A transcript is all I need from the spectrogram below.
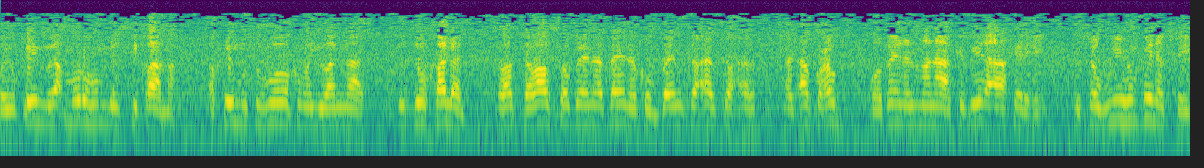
ويقيم يأمرهم بالاستقامة. أقيموا صفوفكم أيها الناس سدوا خلل تواصوا بين بينكم بين الاكعب وبين المناكب إلى آخره يسويهم بنفسه.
